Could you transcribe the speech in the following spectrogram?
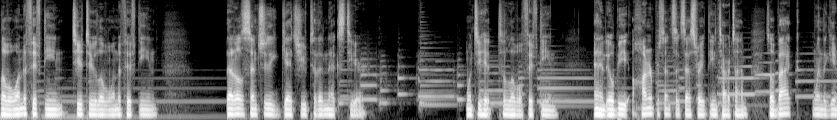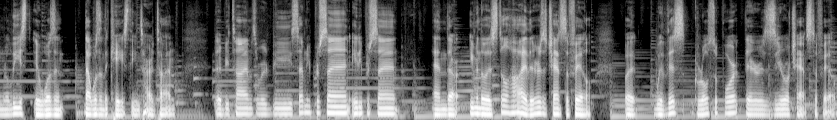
level 1 to 15, tier 2, level 1 to 15, that'll essentially get you to the next tier once you hit to level 15. And it'll be 100% success rate the entire time. So back when the game released, it wasn't that wasn't the case the entire time. There'd be times where it'd be 70%, 80%, and there, even though it's still high, there is a chance to fail. But with this growth support, there is zero chance to fail.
